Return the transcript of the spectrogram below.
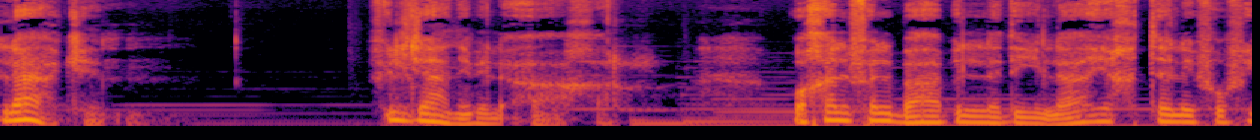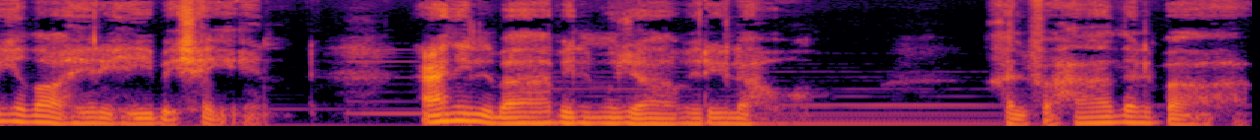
لكن في الجانب الآخر وخلف الباب الذي لا يختلف في ظاهره بشيء عن الباب المجاور له خلف هذا الباب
